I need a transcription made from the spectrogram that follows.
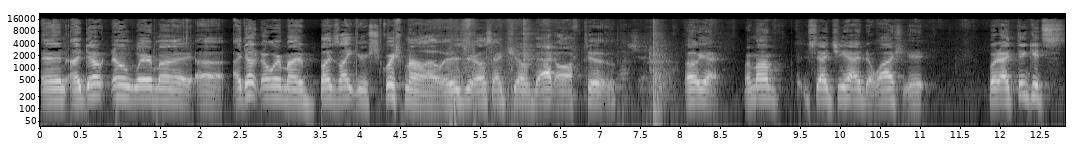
And I don't know where my uh, I don't know where my Buzz Lightyear Squishmallow is, or else I'd show that off too. Oh yeah, my mom said she had to wash it, but I think it's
